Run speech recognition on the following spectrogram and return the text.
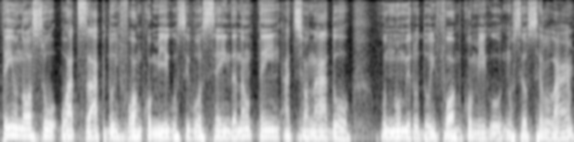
Tem o nosso WhatsApp do Informe Comigo. Se você ainda não tem adicionado o número do Informe Comigo no seu celular,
